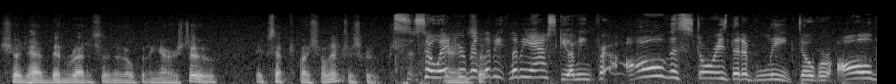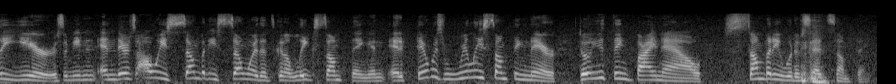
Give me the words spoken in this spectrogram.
should have been reticent in opening ours too, except special interest groups. So, so Edgar, but let me let me ask you. I mean, for all the stories that have leaked over all the years, I mean, and, and there's always somebody somewhere that's going to leak something. And, and if there was really something there, don't you think by now somebody would have said something?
